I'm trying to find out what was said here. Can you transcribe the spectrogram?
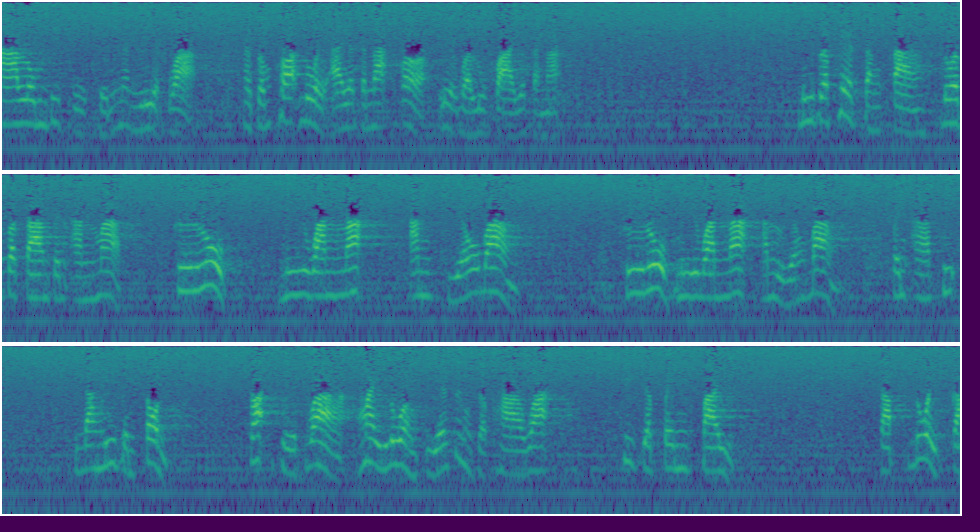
อารมณ์ที่ถูกเห็นนั่นเรียกว่าถ้าสมเพราะด้วยอายตนะก็เรียกว่ารูปายตนะมีประเภทต่างๆ โดยประการเป็นอันมาก คือรูปมีวันนะอันเขียวบ้าง คือรูปมีวันนะอันเหลืองบ้าง เป็นอาทิดังนี้เป็นต้นพระเหตุว่าไม่ล่วงเสียซึ่งสภาวะที่จะเป็นไป กับด้วยก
